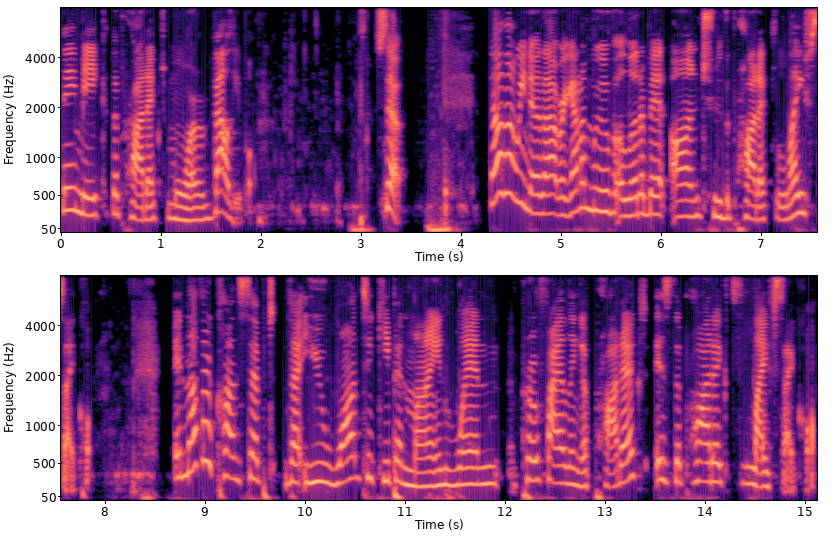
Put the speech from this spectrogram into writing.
they make the product more valuable. So, now that we know that, we're going to move a little bit on to the product life cycle. Another concept that you want to keep in mind when profiling a product is the product's life cycle.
